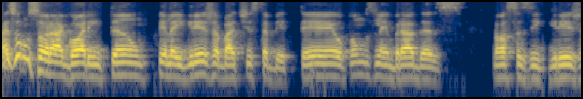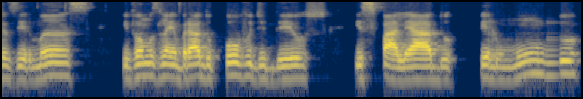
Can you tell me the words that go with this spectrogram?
mas vamos orar agora, então, pela Igreja Batista Betel, vamos lembrar das nossas igrejas irmãs e vamos lembrar do povo de Deus espalhado pelo mundo.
